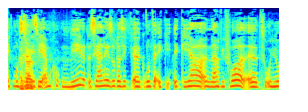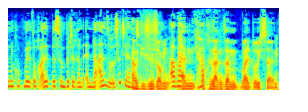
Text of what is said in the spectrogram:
Ich muss Also ja als- die WM gucken. Nee, das ist ja nicht so, dass ich äh, grundsätzlich, ich, ich gehe ja nach wie vor äh, zur Union und gucke mir das auch alles bis zum bitteren Ende an. So ist es ja nicht. Aber die Saison Aber kann ich hab- auch langsam mal durch sein.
